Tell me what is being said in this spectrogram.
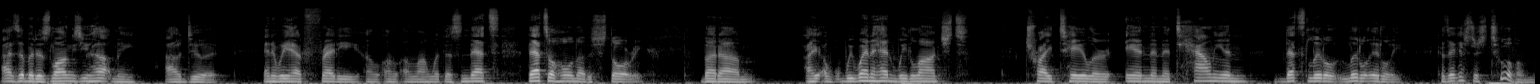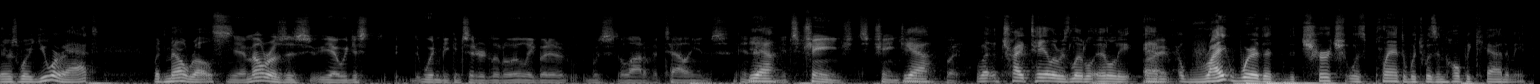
I said, but as long as you help me, I'll do it. And we had Freddie al- al- along with us, and that's that's a whole nother story. But um, I we went ahead and we launched Tri Taylor in an Italian. That's little Little Italy, because I guess there's two of them. There's where you were at, with Melrose. Yeah, Melrose is yeah. We just wouldn't be considered Little Italy, but it was a lot of Italians. In Yeah. it. it's changed. It's changing. Yeah. but Well, Tri Taylor is Little Italy, and right. where the, the church was planted, which was in Hope Academy,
